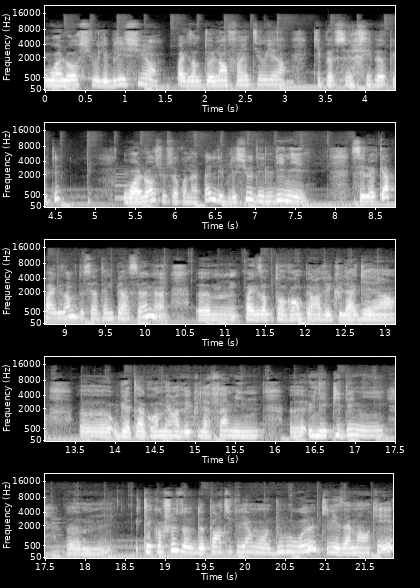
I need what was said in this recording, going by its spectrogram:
ou alors sur les blessures, par exemple de l'enfant intérieur, qui peuvent se répercuter, ou alors sur ce qu'on appelle les blessures des lignées. C'est le cas, par exemple, de certaines personnes. Euh, par exemple, ton grand-père a vécu la guerre, euh, ou bien ta grand-mère a vécu la famine, euh, une épidémie, quelque chose de, particulièrement douloureux qui les a manqués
